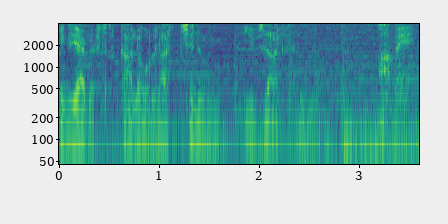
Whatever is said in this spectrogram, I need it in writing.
የእግዚአብሔር ጸጋ ለሁላችንም ይብዛልን። አሜን።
